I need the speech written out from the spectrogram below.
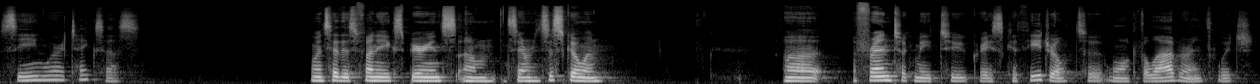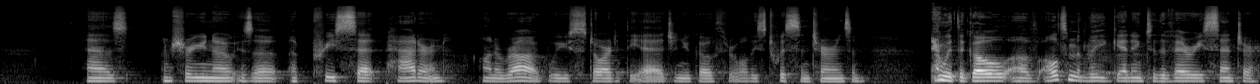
seeing where it takes us. I once had this funny experience um, in San Francisco when uh, a friend took me to Grace Cathedral to walk the labyrinth, which, as I'm sure you know, is a, a preset pattern on a rug where you start at the edge and you go through all these twists and turns and, and with the goal of ultimately getting to the very center.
